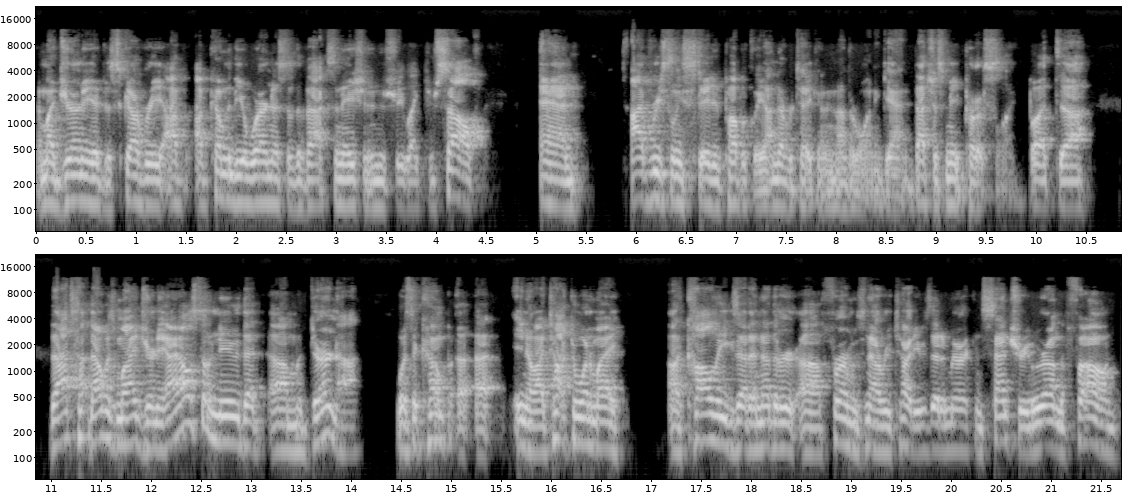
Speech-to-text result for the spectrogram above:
and my journey of discovery, I've, I've come to the awareness of the vaccination industry like yourself. And I've recently stated publicly I've never taken another one again. That's just me personally. But uh, that's that was my journey. I also knew that uh, Moderna was a company. Uh, uh, you know, I talked to one of my uh, colleagues at another uh, firm who's now retired. He was at American Century. We were on the phone.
